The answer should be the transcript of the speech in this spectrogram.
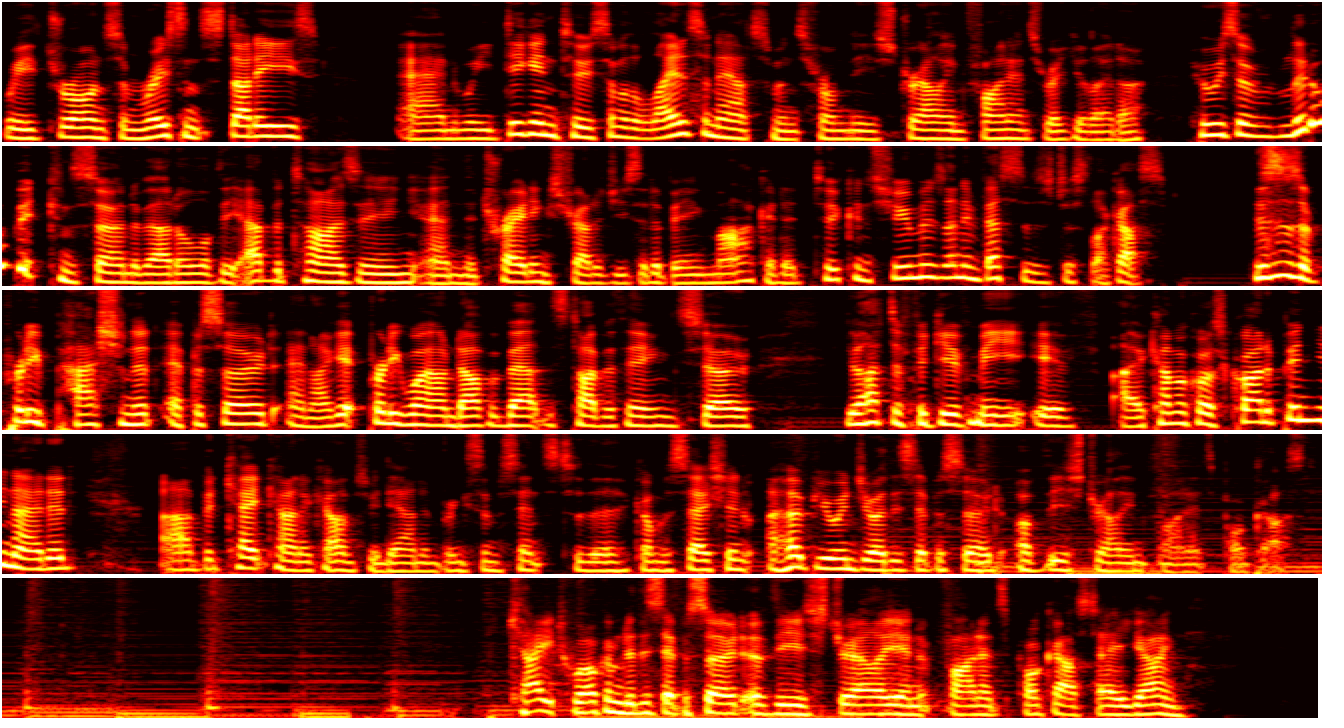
We've drawn some recent studies and we dig into some of the latest announcements from the Australian finance regulator, who is a little bit concerned about all of the advertising and the trading strategies that are being marketed to consumers and investors just like us. This is a pretty passionate episode, and I get pretty wound up about this type of thing, so you'll have to forgive me if I come across quite opinionated, uh, but Kate kind of calms me down and brings some sense to the conversation. I hope you enjoy this episode of the Australian Finance Podcast. Kate, welcome to this episode of the Australian Finance Podcast. How are you going?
